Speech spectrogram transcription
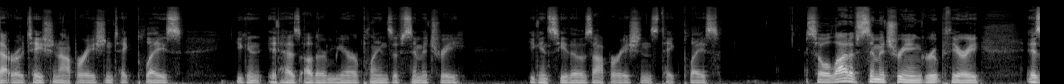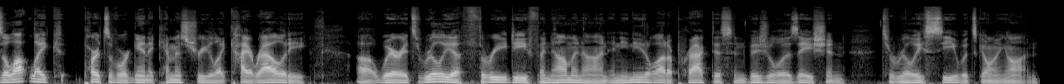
that rotation operation take place. You can it has other mirror planes of symmetry. You can see those operations take place. So, a lot of symmetry in group theory is a lot like parts of organic chemistry, like chirality, uh, where it's really a 3D phenomenon and you need a lot of practice and visualization to really see what's going on.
